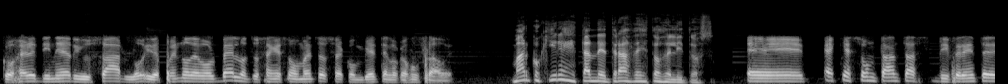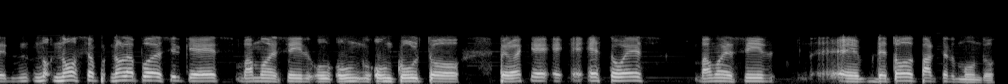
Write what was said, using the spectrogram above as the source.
coger el dinero y usarlo y después no devolverlo, entonces en ese momento se convierte en lo que es un fraude. Marcos, ¿quiénes están detrás de estos delitos? Eh, es que son tantas diferentes, no, no, no le puedo decir que es, vamos a decir, un, un culto, pero es que eh, eh, esto es vamos a decir, eh, de toda parte del mundo.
